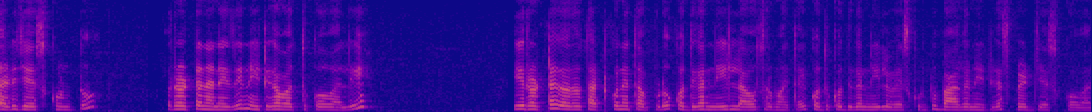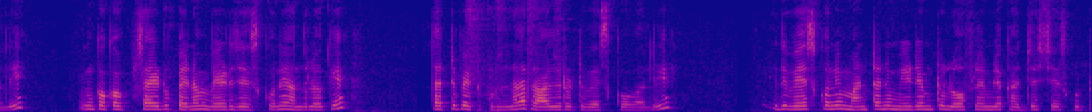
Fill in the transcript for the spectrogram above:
తడి చేసుకుంటూ రొట్టెను అనేది నీట్గా వత్తుకోవాలి. ఈ రొట్టె తట్టుకునేటప్పుడు కొద్దిగా నీళ్ళు అవసరమవుతాయి. కొద్ది కొద్దిగా నీళ్ళు వేసుకుంటూ బాగా నీట్గా స్ప్రెడ్ చేసుకోవాలి. ఇంకొక సైడు పెనం వేడి చేసుకొని అందులోకి తట్టి పెట్టుకున్న రాగి రొట్టె వేసుకోవాలి. ఇది వేసుకొని మంటని మీడియం టు లో ఫ్లేమ్లోకి అడ్జస్ట్ చేసుకుంటూ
